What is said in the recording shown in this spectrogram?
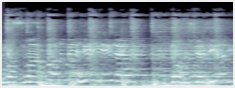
bozma var mehine Dohçe diye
